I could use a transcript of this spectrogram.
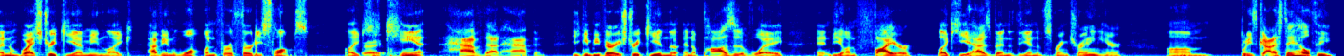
And by streaky, I mean like having one for 30 slumps. Like right. he can't have that happen. He can be very streaky in the in a positive way and be on fire like he has been at the end of spring training here. Mm-hmm. Um, but he's got to stay healthy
